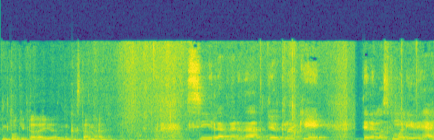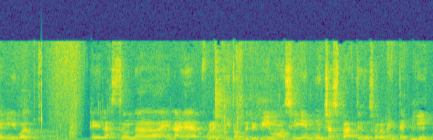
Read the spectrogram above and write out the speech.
un poquito de ayuda nunca está mal. Sí, la verdad. Yo creo que tenemos como la idea, igual en la zona, el área por aquí donde vivimos y en muchas partes, no solamente aquí,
